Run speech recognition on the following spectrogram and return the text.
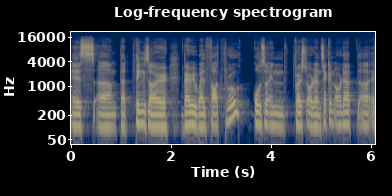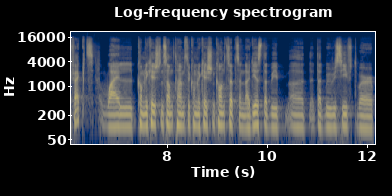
is um, that things are very well thought through also in first order and second order uh, effects while communication sometimes the communication concepts and ideas that we uh, that we received were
